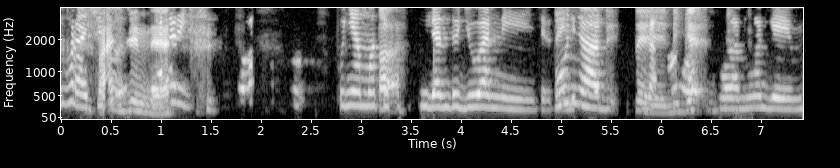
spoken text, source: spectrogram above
rajin. Rajin ya. Punya motivasi dan tujuan nih ceritanya. Punya di, di, di, males ga- dalam ngegame.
